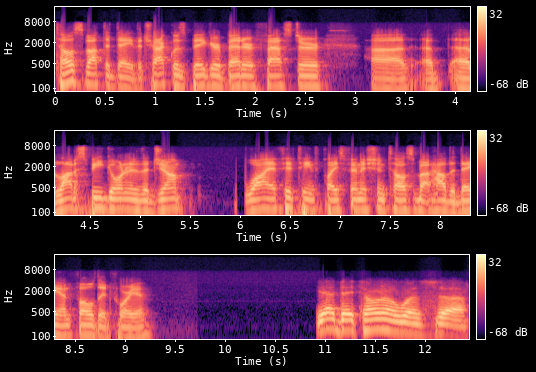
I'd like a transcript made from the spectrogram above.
Tell us about the day. The track was bigger, better, faster, uh, a, a lot of speed going into the jump. Why a 15th place finish? And tell us about how the day unfolded for you. Yeah, Daytona was uh,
